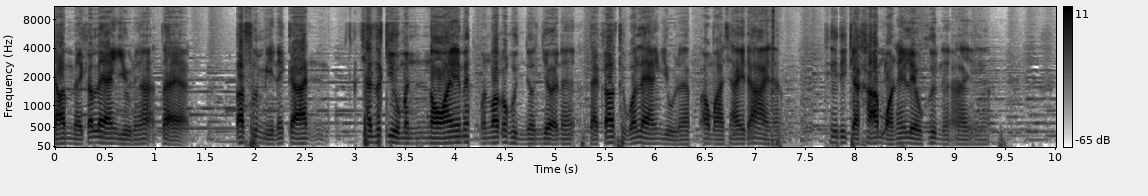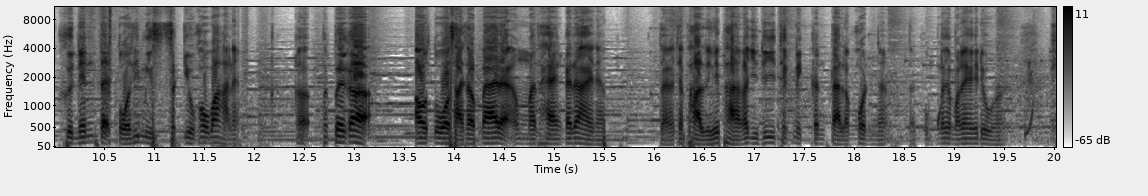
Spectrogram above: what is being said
ดำไหนก็แรงอยู่นะฮะแต่รัศมีในการใช้สกิลมันน้อยไหมมันน้อยกว่าหุ่นยนต์เยอะนะแต่ก็ถือว่าแรงอยู่นะครับเอามาใช้ได้นะเพื่อที่จะฆ่าหมอนให้เร็วขึ้นนะอะไรอย่างเงี้ย คือเน้นแต่ตัวที่มีสกิลเข้าว่านะก็เพื่อนๆก็เอาตัวสายสเปรดเอามาแทนก็ได้นะครับ แต่จะผ่านหรือไม่ผ่านก็อยู่ที่เทคนิคกันแต่ละคนนะ แต่ผมก็จะมาเล่นให้ดูนะโอเค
